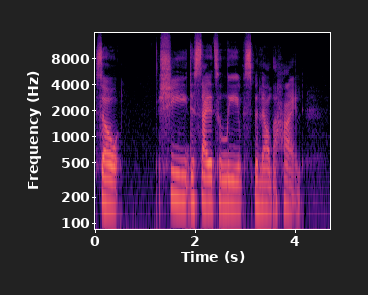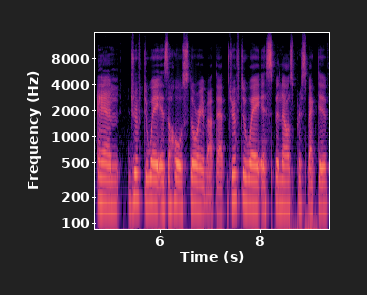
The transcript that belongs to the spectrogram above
So she decided to leave Spinel behind. And Drift Away is the whole story about that. Drift Away is Spinel's perspective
